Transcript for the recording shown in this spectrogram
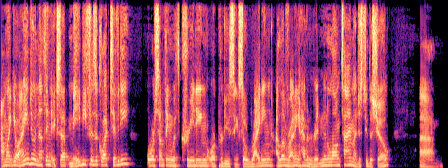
I'm like, yo, I ain't doing nothing except maybe physical activity or something with creating or producing. So writing, I love writing. I haven't written in a long time. I just do the show. Um,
